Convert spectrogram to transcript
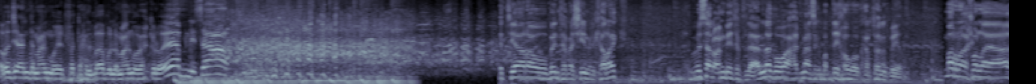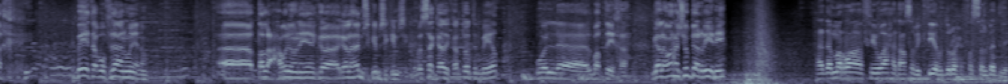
رجع عند معلمه هيك فتح الباب ولا معلمه بيحكي له إيه ابني ساعة. تيارة وبنتها ماشيين بالكرك بيسألوا عن بيت فلان لقوا واحد ماسك بطيخة وكرتونة بيض. مرة والله يا أخ بيت أبو فلان وينه؟ آه طلع حواليهم هيك قال لها امسك امسك امسك بس هذه كرتونة البيض والبطيخة. قال لها وأنا شو بدريني هذا مرة في واحد عصبي كثير بده يروح يفصل بدلة.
